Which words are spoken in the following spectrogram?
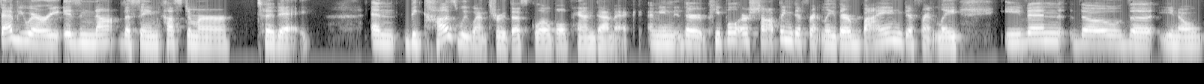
February is not the same customer today and because we went through this global pandemic i mean there people are shopping differently they're buying differently even though the you know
